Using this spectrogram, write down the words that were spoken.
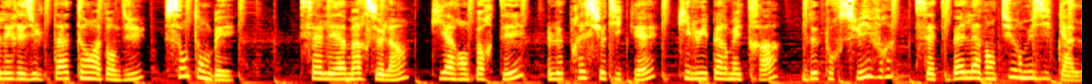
les résultats tant attendus, sont tombés. C'est Léa Marcelin, qui a remporté, le précieux ticket, qui lui permettra, de poursuivre, cette belle aventure musicale.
